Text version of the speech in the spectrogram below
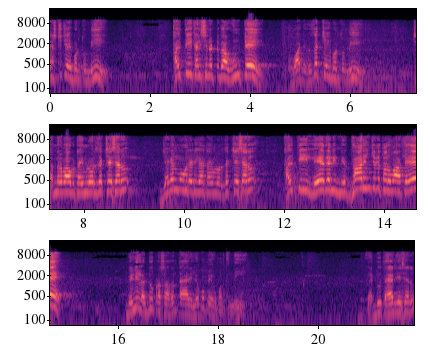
టెస్ట్ చేయబడుతుంది. కల్తీ కలిసినట్టుగా ఉంటే వాటిని రిజెక్ట్ చేయబడుతుంది. చంద్రబాబు టైంలో రిజెక్ట్ చేశారు జగన్మోహన్ రెడ్డి గారి టైంలో రిజెక్ట్ చేశారు. కల్తీ లేదని నిర్ధారించిన తరువాతే వెళ్ళి లడ్డూ ప్రసాదం తయారీలోకి ఉపయోగపడుతుంది. లడ్డూ తయారు చేశారు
